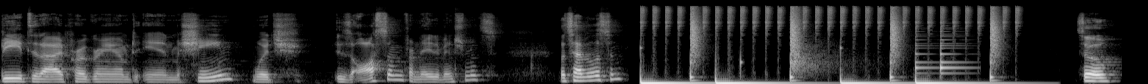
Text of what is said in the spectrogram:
beat that I programmed in Machine, which is awesome from Native Instruments. Let's have a listen. So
